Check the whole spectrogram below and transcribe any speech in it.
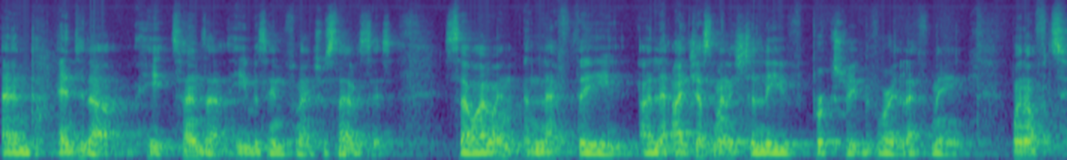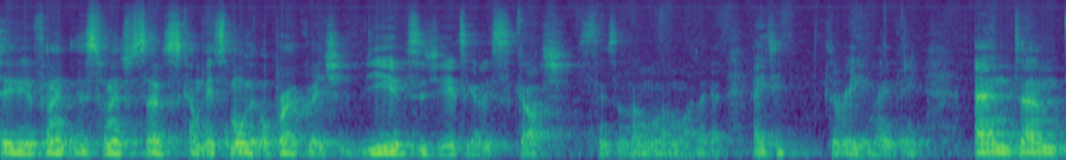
and ended up, he it turns out he was in financial services. So I went and left the. I, le- I just managed to leave Brook Street before it left me. Went off to this financial services company, a small little brokerage. Year, this is years ago. This is, gosh, since a long, long while ago. Eighty three maybe, and um,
